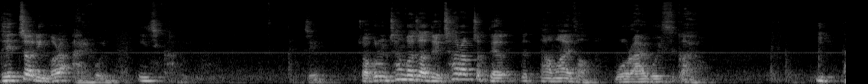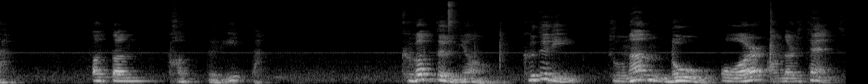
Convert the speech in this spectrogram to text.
대절인 걸 알고 있는. 인식하고 거야. 그치? 자, 그럼 참가자들이 철학적 대, 담화에서 뭘 알고 있을까요? 있다. 어떤 것들이 있다. 그것들은요. 그들이 do not know or understand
